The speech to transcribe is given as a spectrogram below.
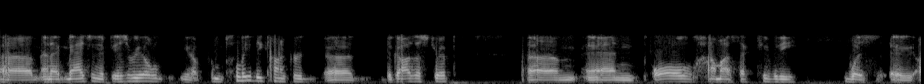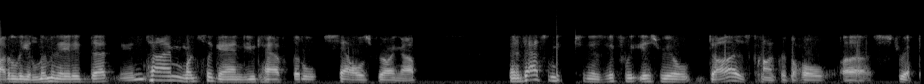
Um, and I imagine if Israel, you know, completely conquered uh, the Gaza Strip um, and all Hamas activity was uh, utterly eliminated, that in time, once again, you'd have little cells growing up. And that's the question is if we, Israel does conquer the whole uh, strip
